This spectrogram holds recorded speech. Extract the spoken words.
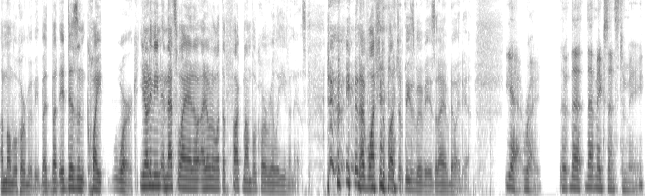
a mumblecore movie but but it doesn't quite work you know what i mean and that's why i don't i don't know what the fuck mumblecore really even is and i've watched a bunch of these movies and i have no idea Yeah, right. That that makes sense to me.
